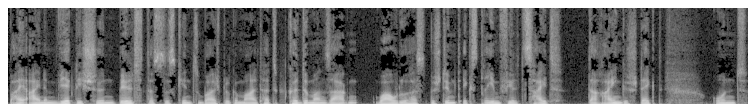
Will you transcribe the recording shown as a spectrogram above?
Bei einem wirklich schönen Bild, das das Kind zum Beispiel gemalt hat, könnte man sagen, wow, du hast bestimmt extrem viel Zeit da reingesteckt und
